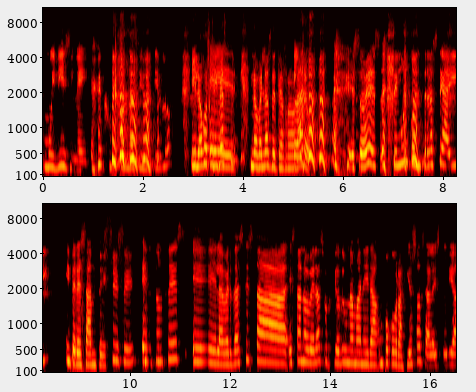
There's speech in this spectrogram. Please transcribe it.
muy Disney, como así decirlo. Y luego escribes eh, novelas de terror. Claro, eso es. Tengo un contraste ahí interesante. Sí, sí. Entonces, eh, la verdad es que esta, esta novela surgió de una manera un poco graciosa, o sea, la historia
